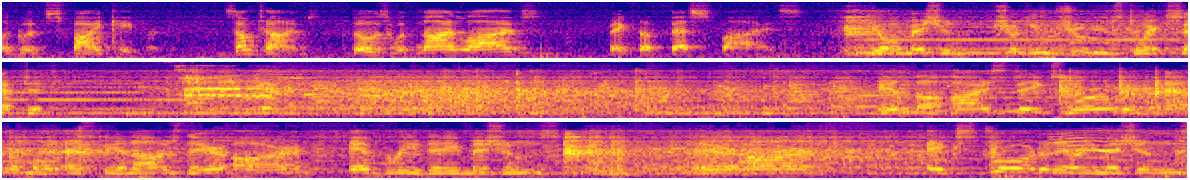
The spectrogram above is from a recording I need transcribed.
a good spy caper? Sometimes those with nine lives make the best spies. Your mission, should you choose to accept it. In the high stakes world of animal espionage, there are everyday missions. There are extraordinary missions.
